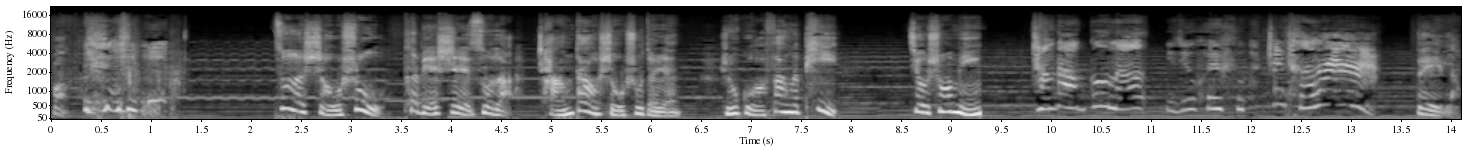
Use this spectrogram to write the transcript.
放。做了手术，特别是做了肠道手术的人，如果放了屁，就说明肠道功能已经恢复正常啦。对了，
